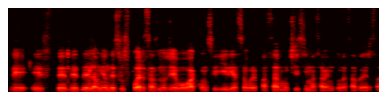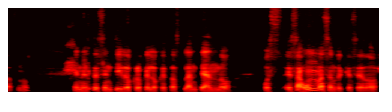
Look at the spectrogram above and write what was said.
de, este, de, la unión de sus fuerzas los llevó a conseguir y a sobrepasar muchísimas aventuras adversas, ¿no? En este sentido, creo que lo que estás planteando, pues es aún más enriquecedor,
